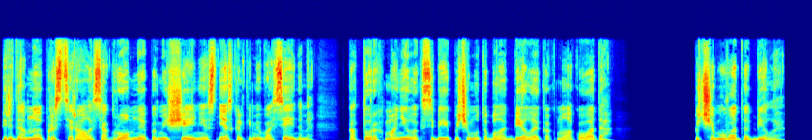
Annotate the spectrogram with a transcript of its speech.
Передо мной простиралось огромное помещение с несколькими бассейнами, в которых манила к себе и почему-то была белая, как молоко, вода. «Почему вода белая?»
